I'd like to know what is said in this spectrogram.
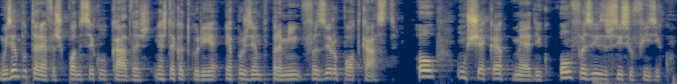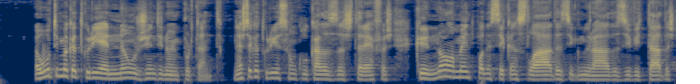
Um exemplo de tarefas que podem ser colocadas nesta categoria é, por exemplo, para mim, fazer o podcast ou um check-up médico, ou fazer exercício físico. A última categoria é não urgente e não importante. Nesta categoria são colocadas as tarefas que normalmente podem ser canceladas, ignoradas, evitadas,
